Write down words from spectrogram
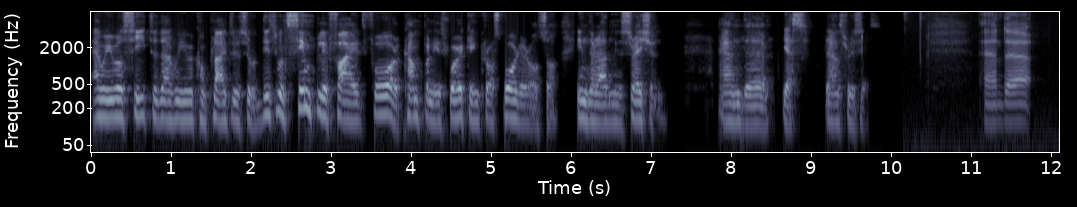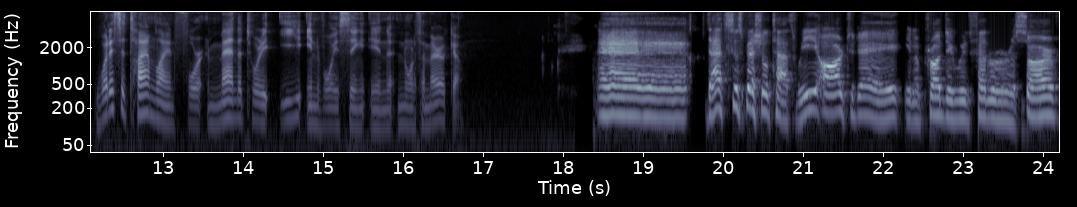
and we will see to that we will comply to this. rule. This will simplify it for companies working cross-border also in their administration. And uh, yes, the answer is yes. And uh, what is the timeline for mandatory e-invoicing in North America? Uh, that's a special task. We are today in a project with Federal Reserve,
